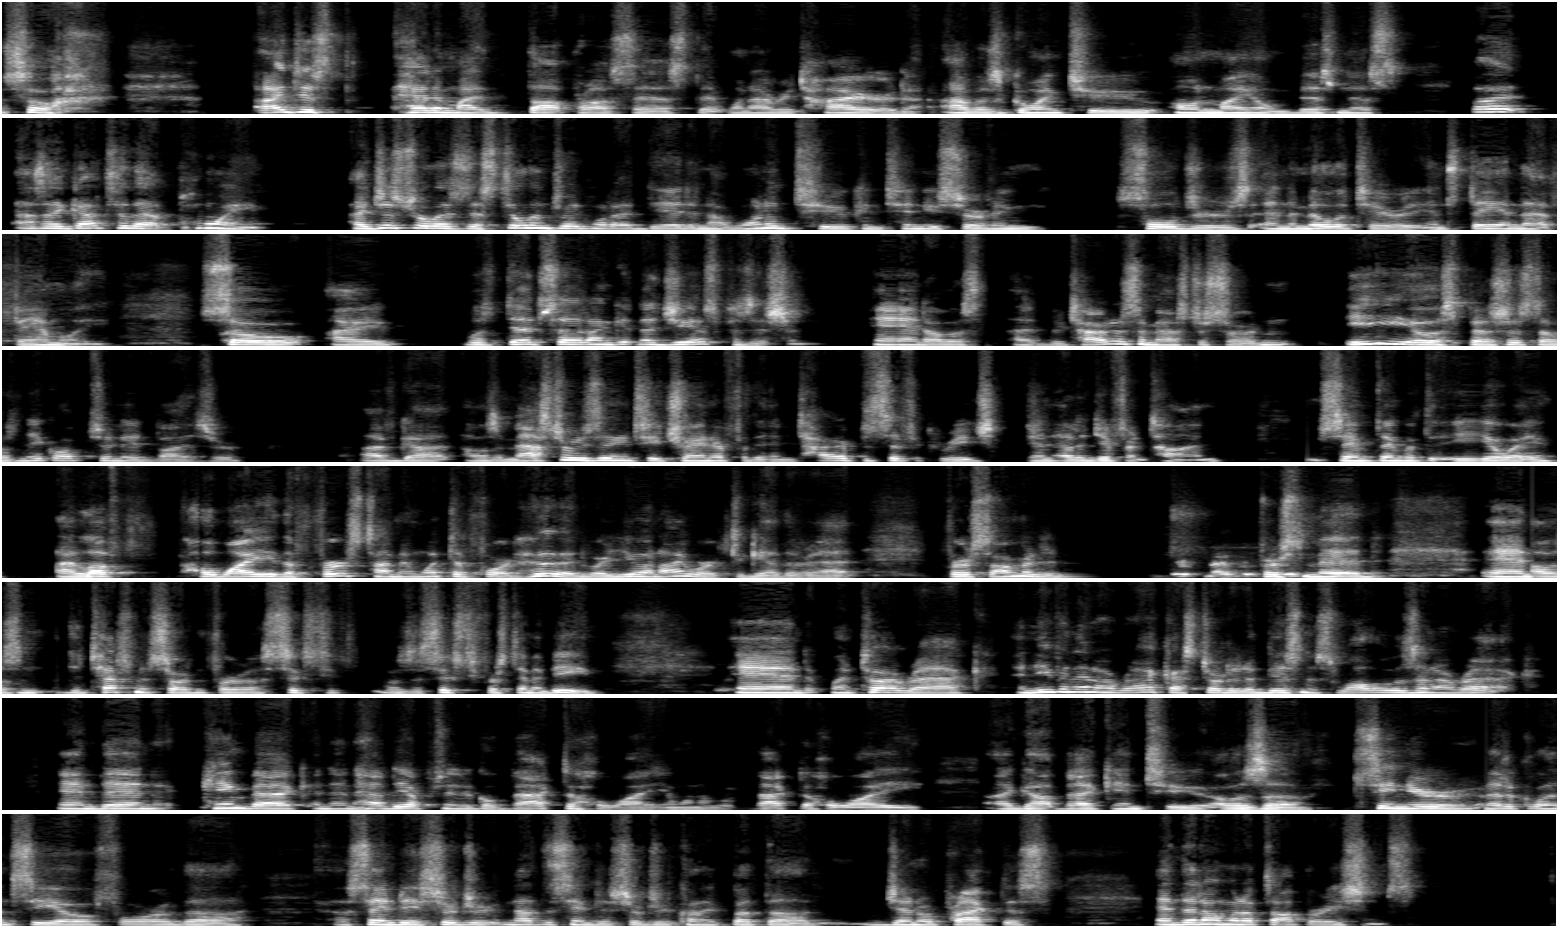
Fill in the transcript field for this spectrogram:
So i just had in my thought process that when i retired i was going to own my own business. But as i got to that point i just realized i still enjoyed what i did and i wanted to continue serving soldiers and the military and stay in that family. So i was dead set on getting a gs position and I was I retired as a master sergeant, EEO specialist. I was an equal opportunity advisor. I've got I was a master resiliency trainer for the entire Pacific region at a different time. Same thing with the EOA. I left Hawaii the first time and went to Fort Hood, where you and I worked together at First Armored First Med, and I was a detachment sergeant for a 60 was a 61st MMB, and went to Iraq. And even in Iraq, I started a business while I was in Iraq and then came back and then had the opportunity to go back to Hawaii. And when I went back to Hawaii, I got back into, I was a senior medical NCO for the uh, same day surgery, not the same day surgery clinic, but the general practice. And then I went up to operations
